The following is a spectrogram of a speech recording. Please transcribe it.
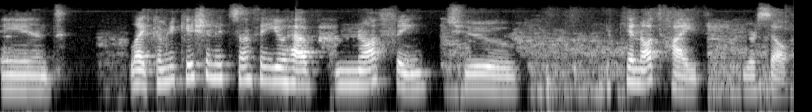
And like communication, it's something you have nothing to. You cannot hide yourself.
